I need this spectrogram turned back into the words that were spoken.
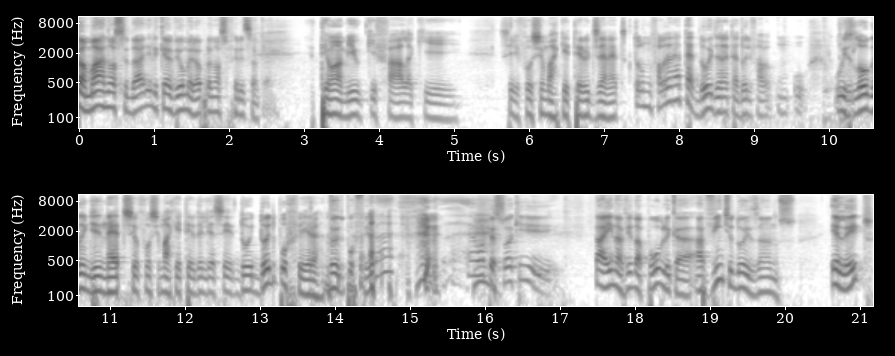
amar nossa cidade, ele quer ver o melhor para nossa Feira de Santana. Tem um amigo que fala que se ele fosse um marqueteiro de Zé Neto, que todo mundo fala, Zé Neto é doido, Zé Neto é doido. Ele fala, o, o slogan de Neto, se eu fosse marqueteiro dele, ia ser doido, doido por feira. Doido por feira. é, é uma pessoa que está aí na vida pública há 22 anos eleito,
